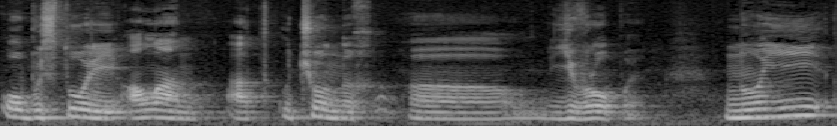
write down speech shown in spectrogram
об истории Алан от ученых э, Европы, но и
